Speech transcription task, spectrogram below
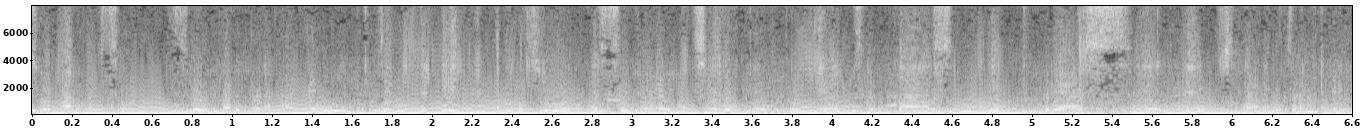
सोलह परसेंट से ऊपर बढ़ा है जनरली हम नेशनल एवरेज से थोड़ा पीछे रहते हैं तो ये हम सबका सम्मिलित प्रयास से है उसका रिजल्ट है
